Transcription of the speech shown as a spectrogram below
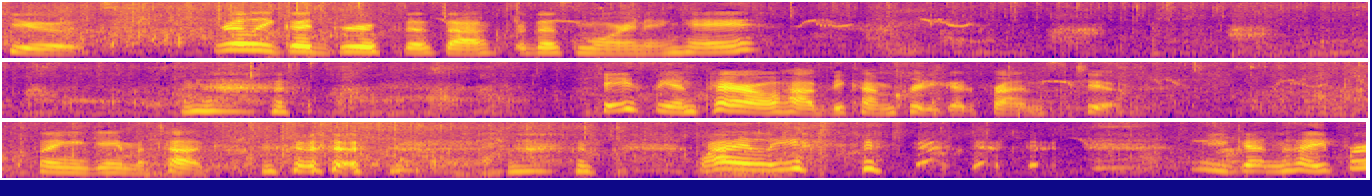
cute. Really good group this after this morning, hey? Casey and Pero have become pretty good friends too. Playing a game of tug. Wiley, you getting hyper?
